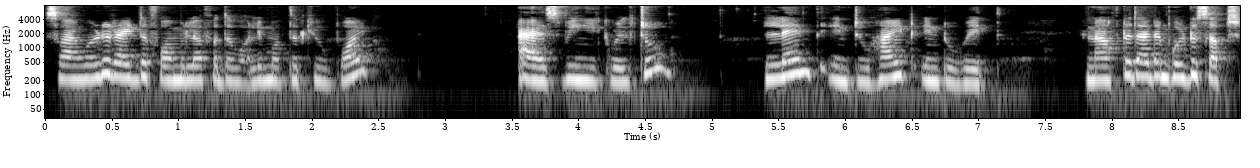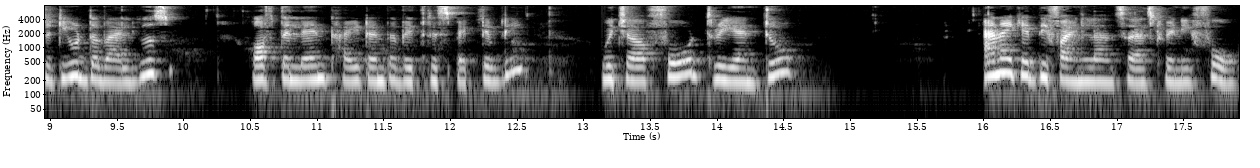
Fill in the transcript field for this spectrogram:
So I'm going to write the formula for the volume of the cuboid as being equal to length into height into width. And after that, I'm going to substitute the values of the length, height and the width respectively, which are 4, 3 and 2. And I get the final answer as 24.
